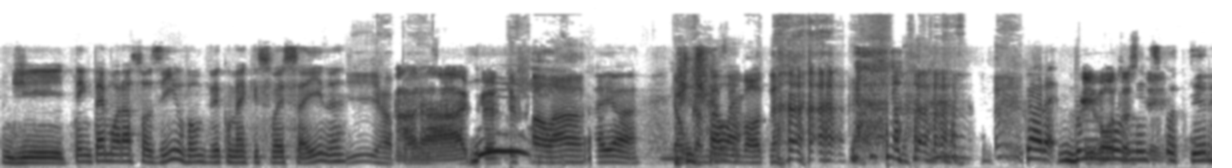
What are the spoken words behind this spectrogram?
de tentar ir morar sozinho. Vamos ver como é que isso vai sair, né? Ih, rapaz, Caraca. deixa eu falar Aí, ó. que é um caminho sem volta. Cara, do Tem volta movimento assim, escoteiro.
